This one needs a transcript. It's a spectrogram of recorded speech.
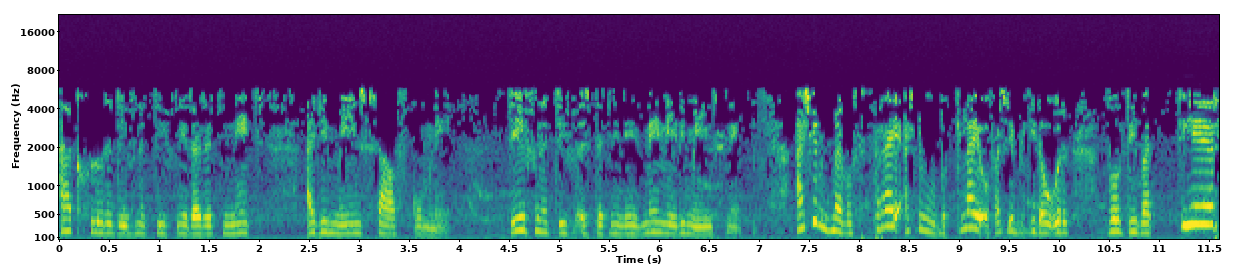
Ek geloof definitief nie dat het net uit die mens self kom nie. Definitief is dit nie, nie, nie die mens nie. As jy met my wil stry, as jy wil beklei, of as jy bykie daar wil debatteer,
